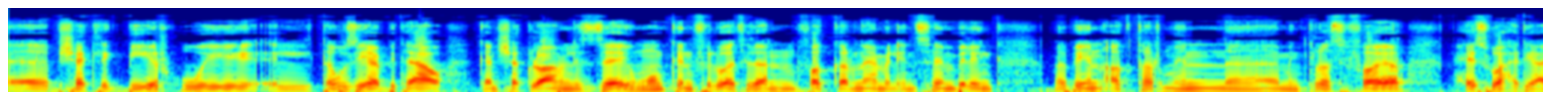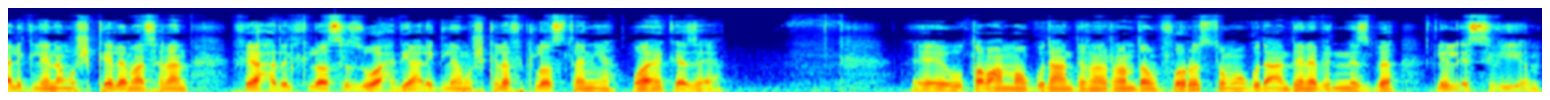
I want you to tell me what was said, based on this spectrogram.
بشكل كبير والتوزيع بتاعه كان شكله عامل إزاي. وممكن في الوقت ده نفكر نعمل ensembling ما بين أكتر من من classifier بحيث واحد يعالج لنا مشكلة مثلا في أحد ال classes وواحد يعالج لنا مشكلة في class تانية وهكذا يعني. وطبعا موجود عندنا ال random forest وموجود عندنا بالنسبة لل SVM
